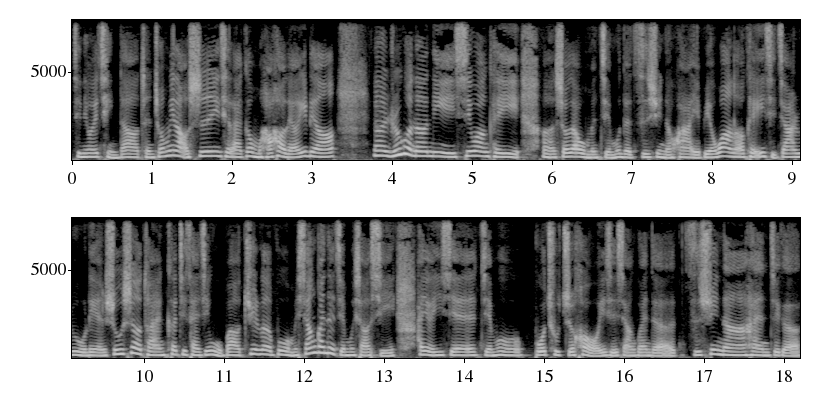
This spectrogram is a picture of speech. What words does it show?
今天会请到陈崇明老师一起来跟我们好好聊一聊。那如果呢，你希望可以呃收到我们节目的资讯的话，也别忘了可以一起加入脸书社团“科技财经午报俱乐部”，我们相关的节目消息，还有一些节目播出之后一些相关的资讯啊和这个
